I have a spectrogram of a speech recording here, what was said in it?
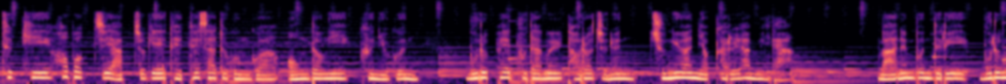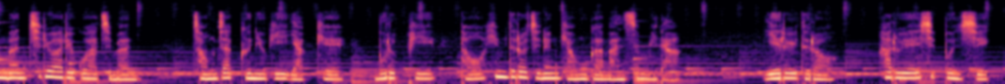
특히 허벅지 앞쪽의 대퇴사두근과 엉덩이 근육은 무릎의 부담을 덜어주는 중요한 역할을 합니다. 많은 분들이 무릎만 치료하려고 하지만 정작 근육이 약해 무릎이 더 힘들어지는 경우가 많습니다. 예를 들어 하루에 10분씩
